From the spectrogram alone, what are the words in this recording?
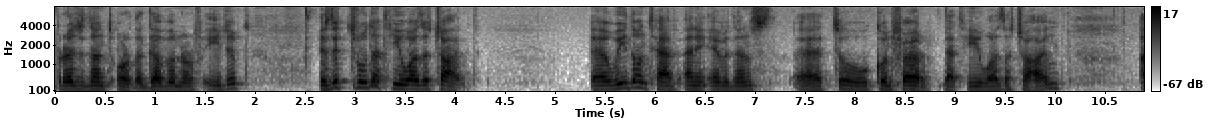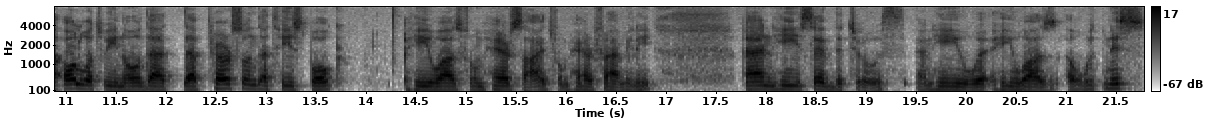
president or the governor of Egypt, is it true that he was a child? Uh, we don't have any evidence uh, to confirm that he was a child all what we know that the person that he spoke, he was from her side, from her family, and he said the truth, and he he was a witness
